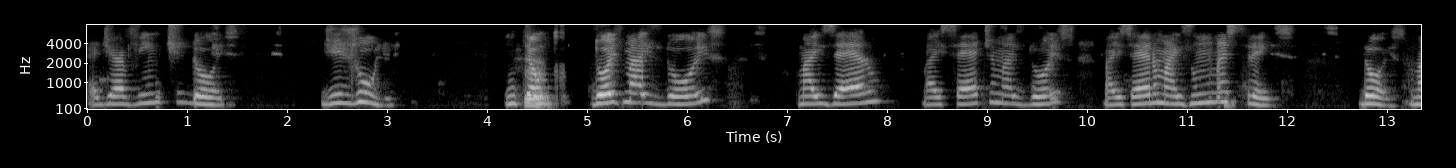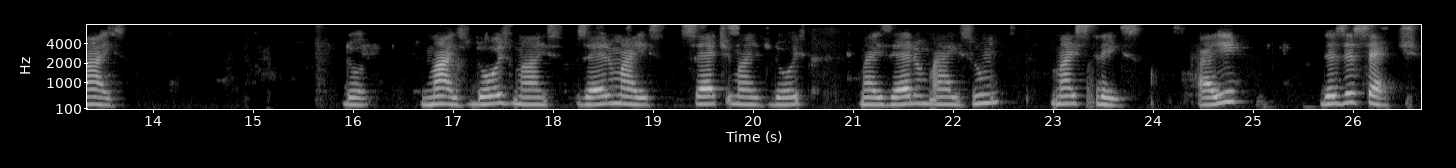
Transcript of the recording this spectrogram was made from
é dia 22 de julho. Então, 2 mais 2, mais 0, mais 7, mais 2, mais 0, mais 1, mais 3. 2, mais 2, mais 2, mais 0, mais 7, mais 2, mais 0, mais 1, mais 3. Aí, 17.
